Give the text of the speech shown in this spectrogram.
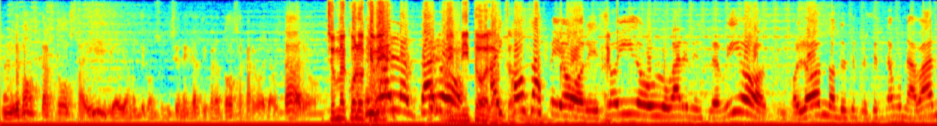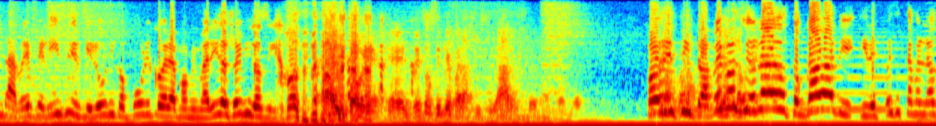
Bueno, les vamos a estar todos ahí y obviamente con sumisiones gratis para todos a cargo de Lautaro. yo me acuerdo que me, Igual, Lautaro, me invitó hay Lautaro. cosas peores. Hay- Yo he ido a un lugar en Entre Ríos, en Colón, donde se presentaba una banda re felices y el único público éramos mi marido, yo y mis dos hijos. Ay, pobre gente, eso sí que es para suicidarse. Pará, re emocionados, tocaban y, y después estaban las,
